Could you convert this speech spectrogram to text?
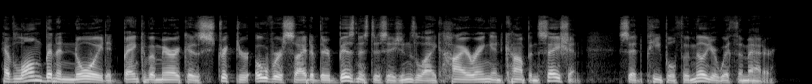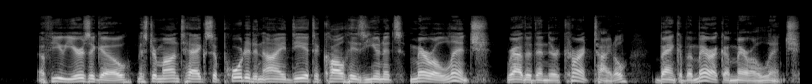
have long been annoyed at Bank of America's stricter oversight of their business decisions like hiring and compensation, said people familiar with the matter. A few years ago, Mr. Montag supported an idea to call his units Merrill Lynch rather than their current title, Bank of America Merrill Lynch,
